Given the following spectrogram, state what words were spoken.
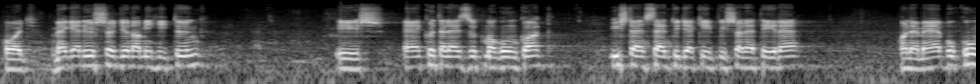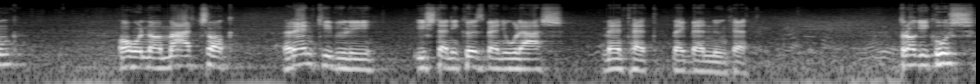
hogy megerősödjön a mi hitünk, és elkötelezzük magunkat Isten szent ügye képviseletére, hanem elbukunk, ahonnan már csak rendkívüli isteni közbenyúlás menthet meg bennünket. Tragikus,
